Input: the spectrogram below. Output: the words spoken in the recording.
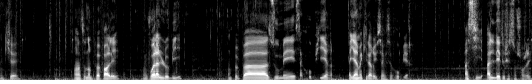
Ok. En attendant, on peut pas parler. Donc voilà le lobby. On peut pas zoomer, s'accroupir. Ah, il y a un mec qui a réussi à s'accroupir. Ah si, ah, les touches elles sont changées.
